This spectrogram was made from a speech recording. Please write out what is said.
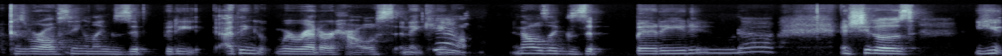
because we're all seeing like zippity. I think we were at our house, and it came yeah. up, and I was like, "Zippity doo da," and she goes you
